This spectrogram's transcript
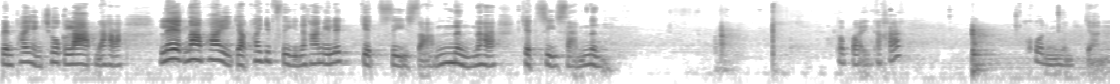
เป็นไพ่แห่งโชคลาภนะคะ เลขหน้าไพ่จากไพ่ยิบสี่นะคะ มีเลขเจ็ดสี่สามหนึ่งนะคะเจ็ดสี่สามหนึ่งต่อไปนะคะ คนวันจันทร์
